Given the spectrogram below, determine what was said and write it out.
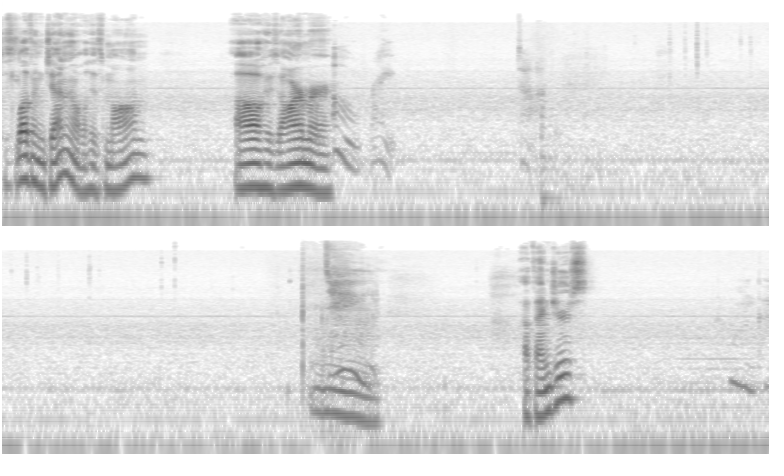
just love in general? His mom? Oh, his armor. Oh, right. Duh. Mm. Avengers? Come on, guys.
